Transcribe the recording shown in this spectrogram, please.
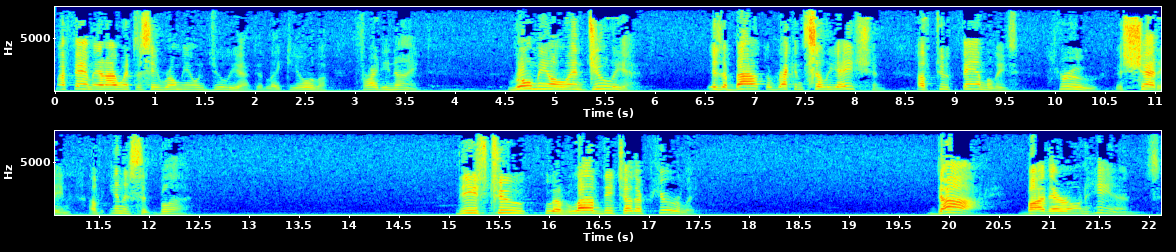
My family and I went to see Romeo and Juliet at Lake Eola Friday night. Romeo and Juliet is about the reconciliation of two families through the shedding of innocent blood. These two who have loved each other purely die by their own hands.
